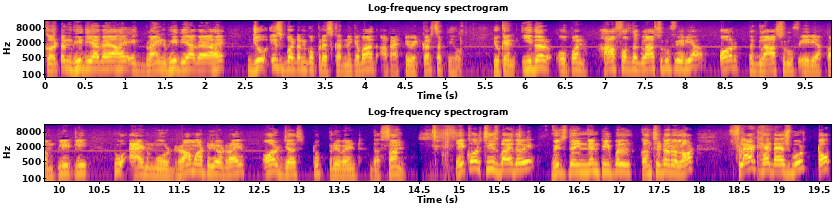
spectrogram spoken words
कर्टन भी दिया गया है, एक ब्लाइंड भी दिया गया है, जो इस बटन को प्रेस करने के बाद आप एक्टिवेट कर सकते हो। You can either open half of the glass roof area और the glass roof area completely to add more drama to your drive और just to prevent the sun एक और चीज़ by the way which the Indian people consider a lot flat है डैशबोर्ड, टॉप।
